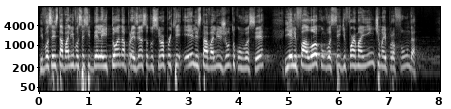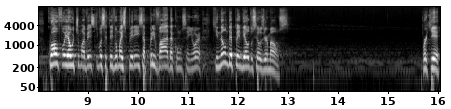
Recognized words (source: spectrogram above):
E você estava ali, você se deleitou na presença do Senhor porque Ele estava ali junto com você e Ele falou com você de forma íntima e profunda. Qual foi a última vez que você teve uma experiência privada com o Senhor que não dependeu dos seus irmãos? Porque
